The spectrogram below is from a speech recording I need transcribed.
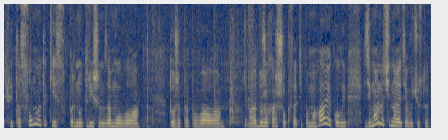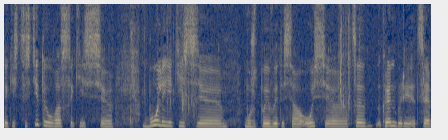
фітосуми такі супер нутрішн замовила. Теж пропивала. Е, Дуже хорошо, кстати, допомагає, коли зима починається, ви чувствуєте якісь цистити, у вас якісь е, болі, якісь е, можуть появитися. Ось це кренбері, це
